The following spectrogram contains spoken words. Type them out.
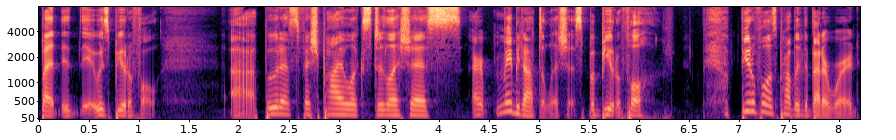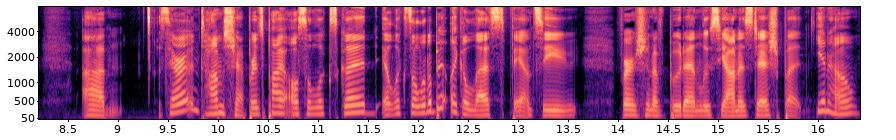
but it, it was beautiful. Uh, Buddha's fish pie looks delicious, or maybe not delicious, but beautiful. beautiful is probably the better word. Um, Sara and Tom's shepherd's pie also looks good. It looks a little bit like a less fancy version of Buddha and Luciana's dish, but you know,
